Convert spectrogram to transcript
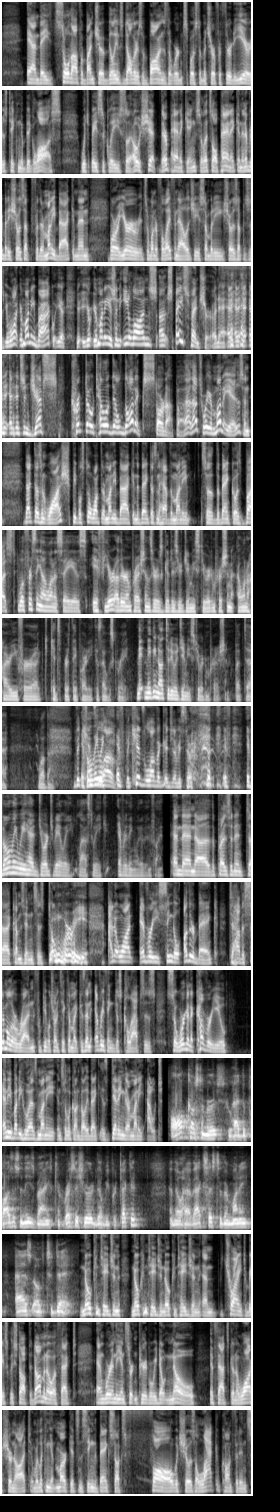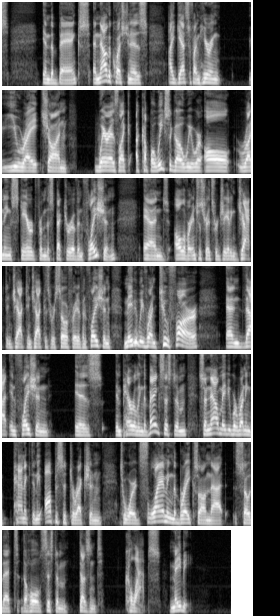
and they sold off a bunch of billions of dollars of bonds that weren't supposed to mature for 30 years, taking a big loss, which basically said, oh shit, they're panicking, so let's all panic. And then everybody shows up for their money back. And then, borrow your It's a Wonderful Life analogy, somebody shows up and says, You want your money back? Your, your, your money is in Elon's uh, space venture, and, and, and, and, and it's in Jeff's crypto teledildonics startup. Uh, that's where your money is. And that doesn't wash. People still want their money back, and the bank doesn't have the money. So the bank goes bust. Well, first thing I want to say is if your other impressions are as good as your Jimmy Stewart impression, I want to hire you for a kid's birthday party because that was great. Maybe not to do a Jimmy Stewart impression, but uh, well done. The if kids only we, love if, the kids love a good Jimmy Stewart. if if only we had George Bailey last week, everything would have been fine. And then uh, the president uh, comes in and says, "Don't worry, I don't want every single other bank to have a similar run for people trying to take their money because then everything just collapses. So we're going to cover you." anybody who has money in Silicon Valley Bank is getting their money out. All customers who had deposits in these banks can rest assured they'll be protected and they'll have access to their money as of today. No contagion, no contagion, no contagion, and trying to basically stop the domino effect. And we're in the uncertain period where we don't know if that's going to wash or not. And we're looking at markets and seeing the bank stocks fall, which shows a lack of confidence in the banks. And now the question is I guess if I'm hearing you right, Sean. Whereas, like a couple weeks ago, we were all running scared from the specter of inflation, and all of our interest rates were getting jacked and jacked and jacked because we we're so afraid of inflation. Maybe we've run too far, and that inflation is imperiling the bank system. So now maybe we're running panicked in the opposite direction towards slamming the brakes on that so that the whole system doesn't collapse. Maybe.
